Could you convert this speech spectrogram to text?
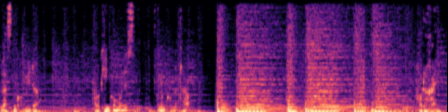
Lasst einen Kommentar. Aber kein Kommunisten, sondern einen Kommentar. Haut rein.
